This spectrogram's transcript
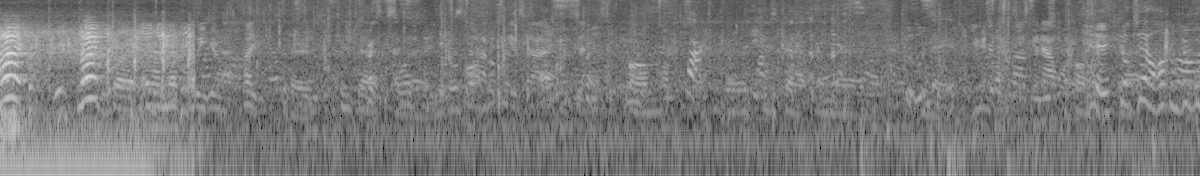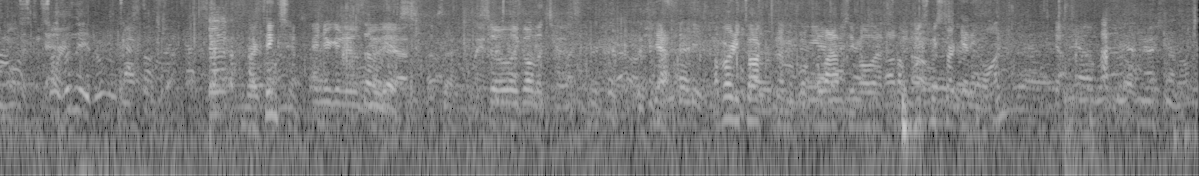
Cut. Cut. I think so. And you're gonna do this. So like all the tests. Yeah. I've already talked to them about collapsing all that stuff. Once we start getting on. Three,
